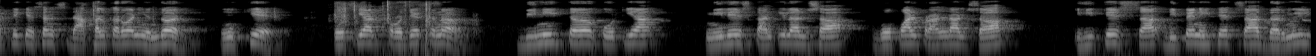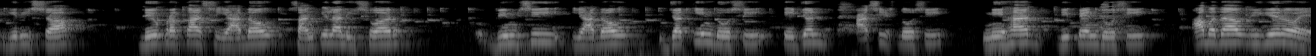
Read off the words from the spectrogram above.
એપ્લિકેશન્સ દાખલ કરવાની અંદર મુખ્ય કોટિયા પ્રોજેક્ટના બિનીત કોટિયા, નિલેશ કાંતિલાલ શાહ, ગોપાલ પ્રાણલાલ શાહ, હિતેશ શાહ, દીપેન હિતેશ શાહ, ધર્મિલ ગિરીશ શાહ, દેવપ્રકાશ યાદવ, શાંતિલાલ ઈશ્વર ભીમસિંહ યાદવ, જતીન દોશી, તેજલ, આશીષ દોશી, નિહાદ, દીપેન દોશી, આ બધા વગેરેઓએ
